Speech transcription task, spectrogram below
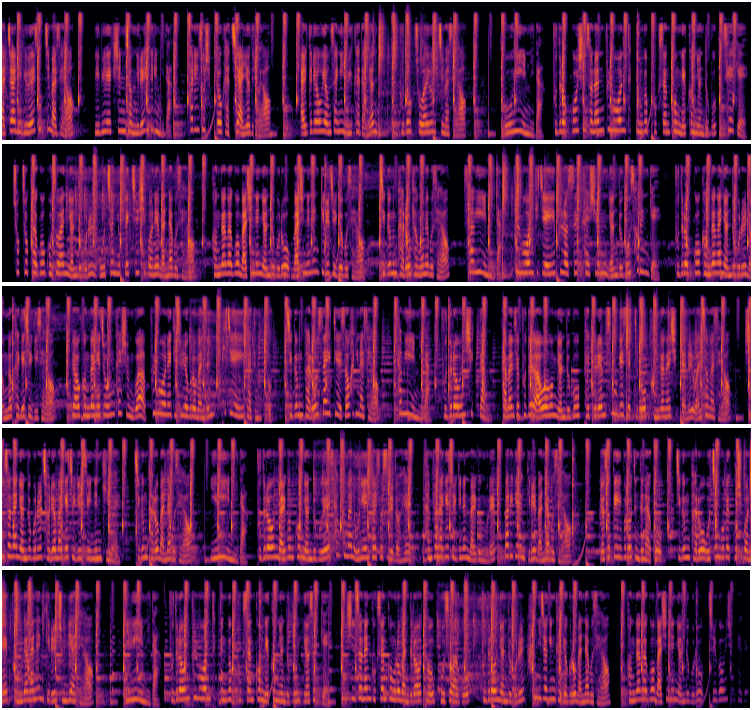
가짜 리뷰에 속지 마세요. 리뷰 핵심 정리를 해드립니다. 할인 소식도 같이 알려드려요. 알뜰여우 영상이 유익하다면 구독, 좋아요 잊지 마세요. 5위입니다. 부드럽고 신선한 풀무원 특등급 국산콩 네컷 연두부 3개. 촉촉하고 고소한 연두부를 5,670원에 만나보세요. 건강하고 맛있는 연두부로 맛있는 한 끼를 즐겨보세요. 지금 바로 경험해보세요. 4위입니다. 풀무원 PGA 플러스 칼슘 연두부 30개. 부드럽고 건강한 연두부를 넉넉하게 즐기세요. 뼈 건강에 좋은 칼슘과 풀무원의 기술력으로 만든 PGA가 듬뿍. 지금 바로 사이트에서 확인하세요. 3위입니다. 부드러운 식감. 다만세푸드 아워홈 연두부 100g 20개 세트로 건강한 식단을 완성하세요. 신선한 연두부를 저렴하게 즐길 수 있는 기회. 지금 바로 만나보세요. 2위입니다. 부드러운 맑은 콩 연두부에 상큼한 오리엔탈 소스를 더해 간편하게 즐기는 맑은 물에 빠르게 한 끼를 만나보세요. 6개 입으로 든든하고 지금 바로 5,990원에 건강한 한 끼를 준비하세요. 1위입니다. 부드러운 풀무원 특등급 국산콩 네컷 연두부 6개. 신선한 국산콩으로 만들어 더욱 고소하고 부드러운 연두부를 합리적인 가격으로 만나보세요. 건강하고 맛있는 연두부로 즐거운 식탁을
